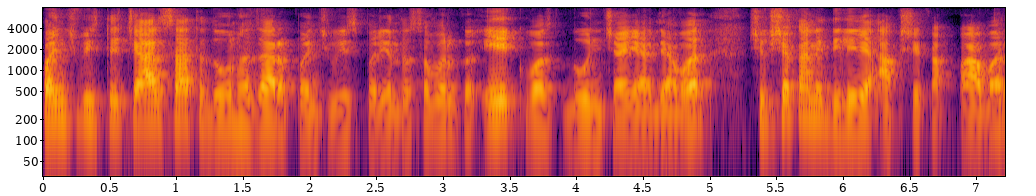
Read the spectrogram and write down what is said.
पंचवीस ते चार सात दोन हजार पंचवीसपर्यंत संवर्ग एक व दोनच्या याद्यावर शिक्षकांनी दिलेल्या आक्षेपावर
